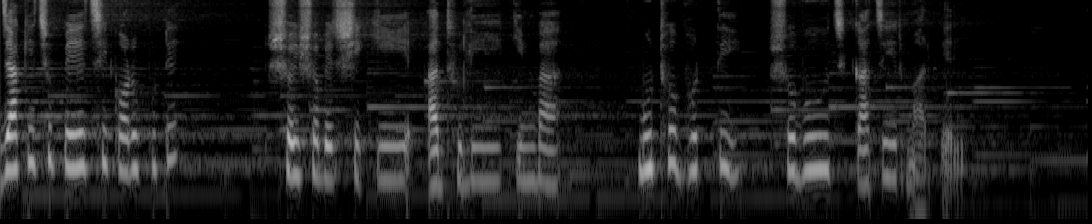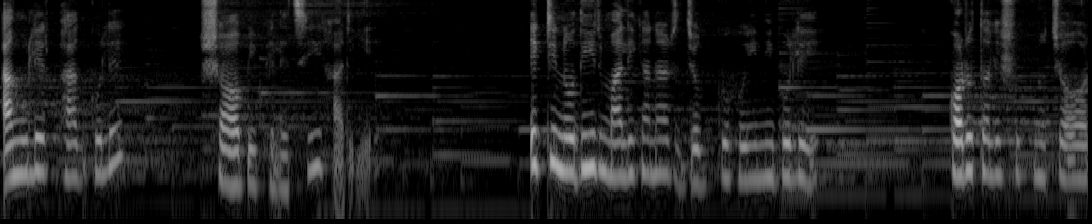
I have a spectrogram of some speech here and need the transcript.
যা কিছু পেয়েছি করপুটে, শৈশবের সিকি আধুলি কিংবা মুঠো ভর্তি সবুজ কাচের মার্বেল। আঙুলের ফাঁক গলে সবই ফেলেছি হারিয়ে। একটি নদীর মালিকানার যোগ্য হইনি বলে করতলে শুকনো চর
